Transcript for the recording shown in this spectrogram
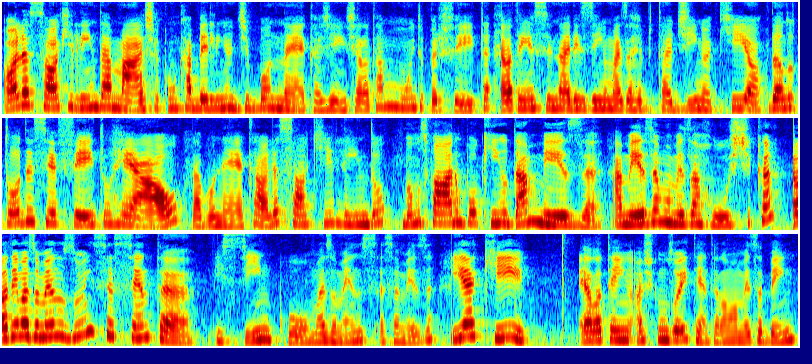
Olha só que linda a Masha com cabelinho de boneca, gente. Ela tá muito perfeita. Ela tem esse narizinho mais arrebitadinho aqui, ó, dando todo esse efeito real da boneca. Olha só que lindo. Vamos falar um pouquinho da mesa. A mesa é uma mesa rústica. Ela tem mais ou menos 1,65, mais ou menos, essa mesa. E aqui ela tem acho que uns 80, ela é uma mesa bem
